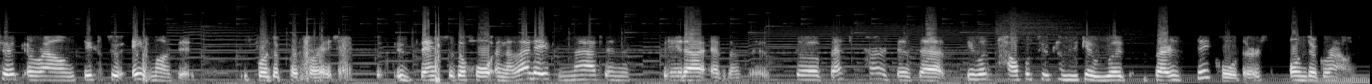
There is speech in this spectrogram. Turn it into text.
took around six to eight months for the preparation. Thanks to the whole analytics, maps, and data evidences. The best part is that it was helpful to communicate with various stakeholders on the ground.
